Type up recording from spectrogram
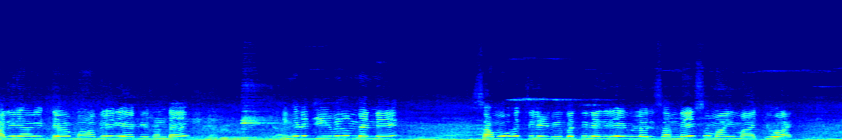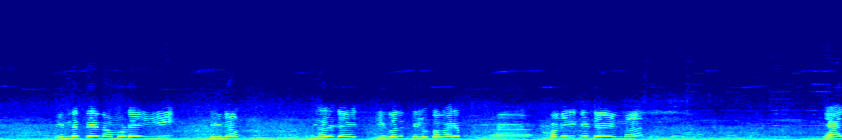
അതിനായിട്ട് മാതൃകയാക്കിയിട്ടുണ്ട്. നിങ്ങളുടെ ജീവിതം തന്നെ സമൂഹത്തിലെ വിപത്തിനെതിരെയുള്ള ഒരു സന്ദേശമായി മാറ്റുവാൻ ഇന്നത്തെ നമ്മുടെ ഈ ദിനം നിങ്ങളുടെ ജീവിതത്തിൽ ഉപകാര ഉപകരിക്കട്ടെ എന്ന് ഞാൻ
